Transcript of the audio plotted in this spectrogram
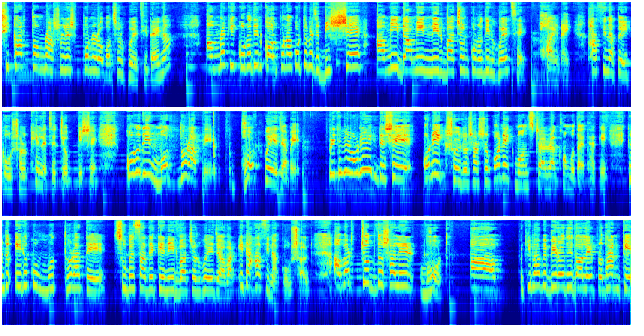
শিকার তো আমরা আসলে পনেরো বছর হয়েছি, তাই না? আমরা কি কোনোদিন কল্পনা করতে পারি যে বিশ্বে আমি ডামির নির্বাচন কোনোদিন হয়েছে? হয় নাই। হাসিনা তো এই কৌশল খেলেছে চব্বিশে। কোনোদিন মধ্যরাতে ভোট হয়ে যাবে। পৃথিবীর অনেক দেশে অনেক স্বৈরশাসক, অনেক মনস্টাররা ক্ষমতায় থাকে। কিন্তু এরকম মধ্যরাতে সুবে সাদেকে নির্বাচন হয়ে যাওয়ার এটা হাসিনা কৌশল। আবার চোদ্দ সালের ভোট আহ কীভাবে বিরোধী দলের প্রধানকে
